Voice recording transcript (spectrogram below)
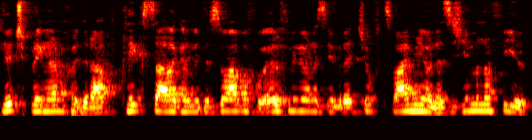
die Leute springen einfach wieder ab. Klickszahlen gehen wieder so ab, von 11 Millionen sind wir jetzt schon auf 2 Millionen. Es ist immer noch viel.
